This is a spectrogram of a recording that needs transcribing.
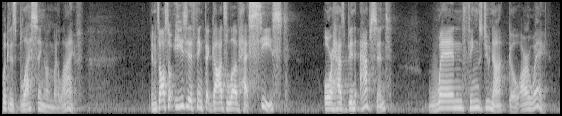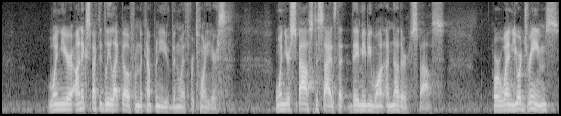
Look at his blessing on my life. And it's also easy to think that God's love has ceased or has been absent when things do not go our way. When you're unexpectedly let go from the company you've been with for 20 years. When your spouse decides that they maybe want another spouse. Or when your dreams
